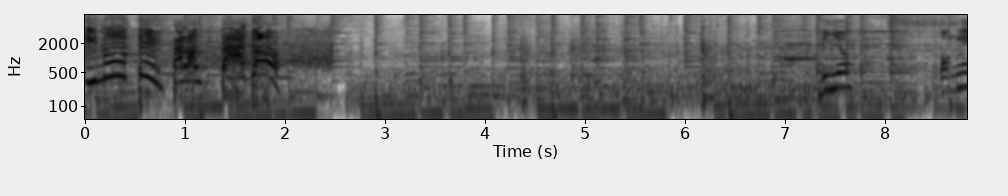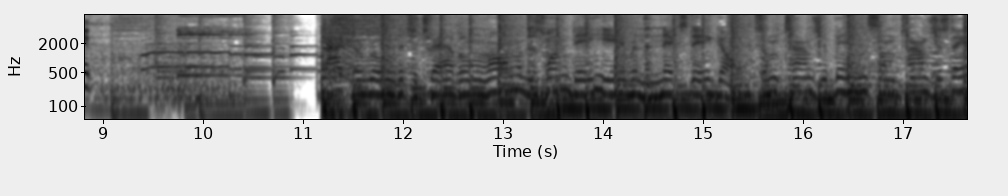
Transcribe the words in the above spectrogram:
Inutil! Tarantado! Binyo, Pognet. Travel on. There's one day here and the next day gone. Sometimes you bend, sometimes you stand,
